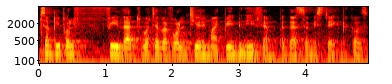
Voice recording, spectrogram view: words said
some people feel that whatever volunteering might be beneath them, but that's a mistake because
